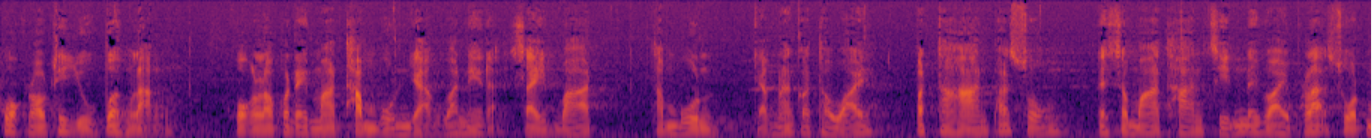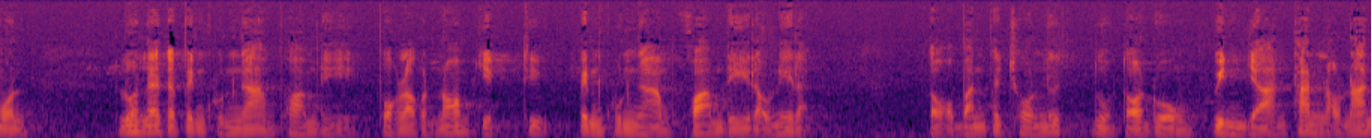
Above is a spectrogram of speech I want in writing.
พวกเราที่อยู่เบื้องหลัง พวกเราก็ได้มาทำบุญอย่างวันนี้แหละใส่บาตรทำบุญ จากนั้นก็ถวายปัทหารพระสงฆ์ในสมาทานศีลในไหวพระสวดมนต์ล้วนแล้วจะเป็นคุณงามความดี พวกเราก็น้อมจิตที่เป็นคุณงามความดีเหล่านี้แหละ ต่อบรรพชนหรือดวงต่อดวงวิญญาณท่านเหล่านั้น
